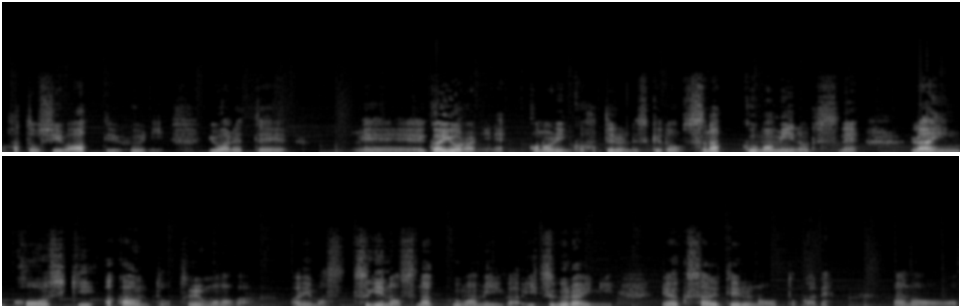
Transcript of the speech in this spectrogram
貼ってほしいわっていう風に言われて、えー、概要欄にね、このリンク貼ってるんですけど、スナックマミーのですね、LINE 公式アカウントというものがあります。次のスナックマミーがいつぐらいに予約されているのとかね、あの、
